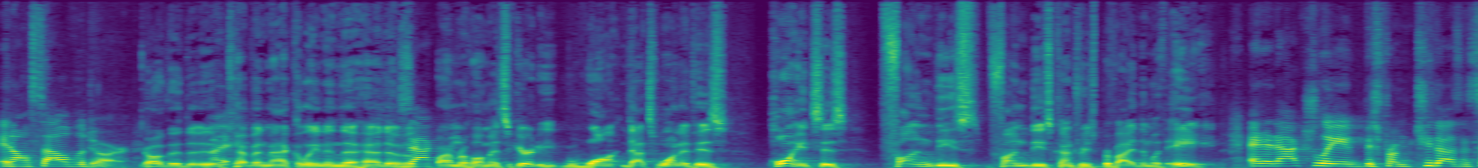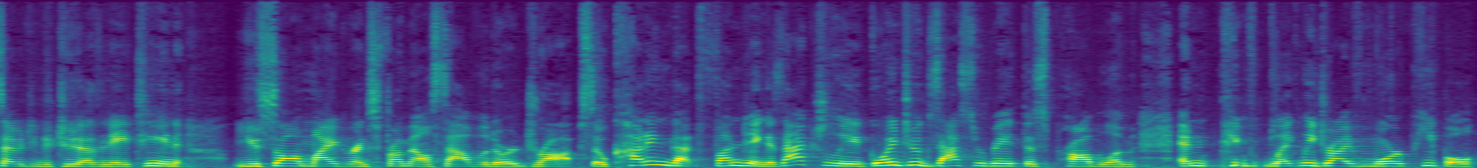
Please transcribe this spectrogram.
in El Salvador. Oh, the, the uh, Kevin McAleenan, the head of exactly. the Department of Homeland Security, want, that's one of his points is fund these fund these countries, provide them with aid. And it actually from 2017 to 2018, you saw migrants from El Salvador drop. So cutting that funding is actually going to exacerbate this problem and likely drive more people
